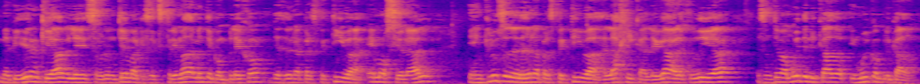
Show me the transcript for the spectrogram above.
Me pidieron que hable sobre un tema que es extremadamente complejo desde una perspectiva emocional e incluso desde una perspectiva alágica, legal, judía. Es un tema muy delicado y muy complicado,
